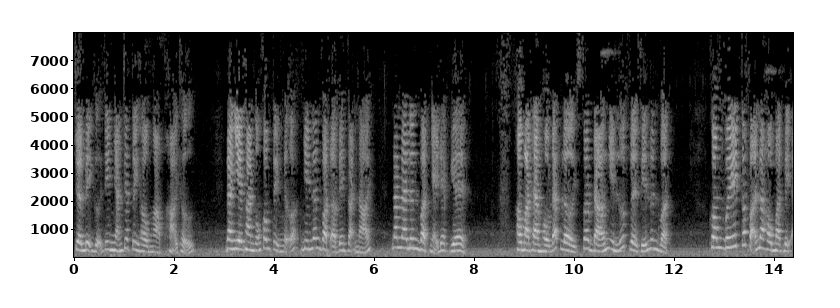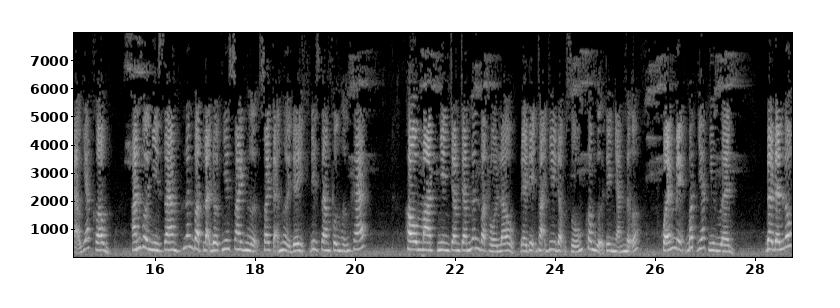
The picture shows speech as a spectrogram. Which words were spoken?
chuẩn bị gửi tin nhắn cho tùy hầu ngọc hỏi thử. Đặng diệt hoàn cũng không tìm nữa, nhìn linh vật ở bên cạnh nói, năm nay linh vật nhảy đẹp ghê hầu mặt hàm hồ đáp lời, sau đó nhìn lướt về phía linh vật. Không biết có phải là hầu mặt bị ảo giác không? Hắn vừa nhìn sang, linh vật lại đột nhiên xoay ngựa, xoay cả người đi đi sang phương hướng khác. Hầu mặt nhìn chằm chằm linh vật hồi lâu, để điện thoại di động xuống, không gửi tin nhắn nữa. Khóe miệng bất giác dương lên. Đợi đến lúc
